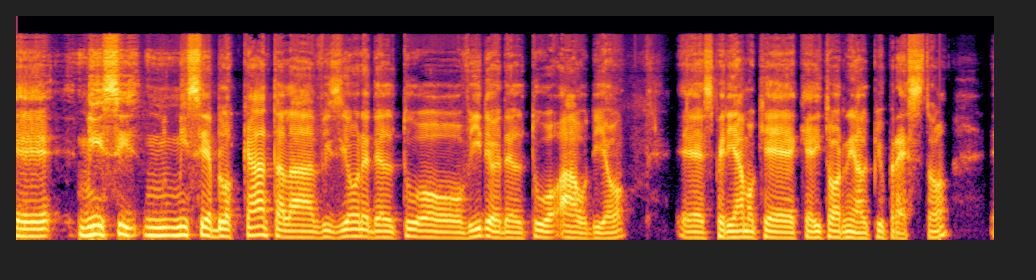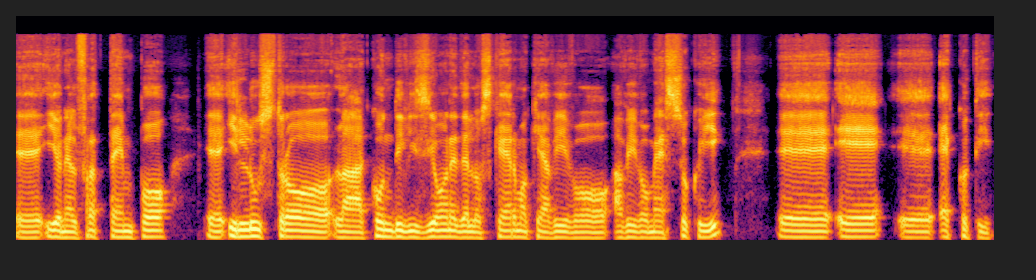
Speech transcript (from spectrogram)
Eh, mi, si, mi, si, è bloccata la visione del tuo video e del tuo audio. Eh, speriamo che, che, ritorni al più presto. Eh, io nel frattempo eh, illustro la condivisione dello schermo che avevo, avevo messo qui eh, e eccoti,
